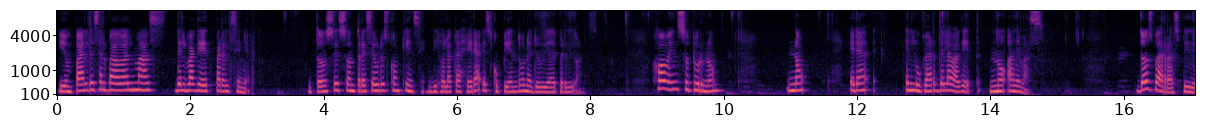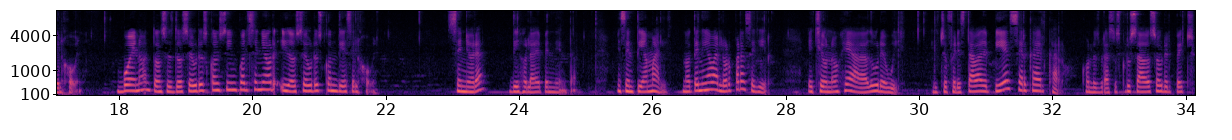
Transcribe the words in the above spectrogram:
Y un pan de salvado al más del baguette para el señor. Entonces son tres euros con quince, dijo la cajera, escupiendo una lluvia de perdigones. Joven, su turno. No, era en lugar de la baguette, no además. Dos barras, pidió el joven. Bueno, entonces dos euros con cinco el señor y dos euros con diez el joven. Señora, dijo la dependienta, me sentía mal, no tenía valor para seguir. Eché una ojeada a Durewill. El chofer estaba de pie cerca del carro, con los brazos cruzados sobre el pecho.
